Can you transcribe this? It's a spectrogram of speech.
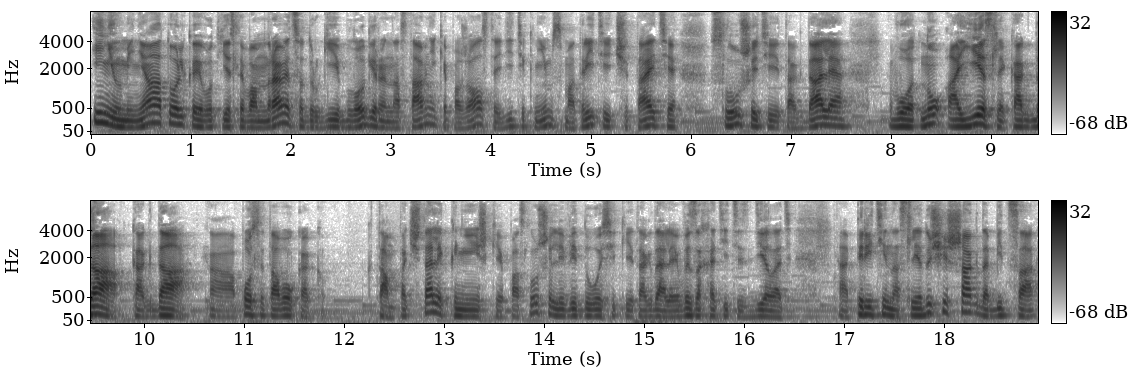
и не у меня только, и вот если вам нравятся другие блогеры, наставники, пожалуйста, идите к ним, смотрите, читайте, слушайте и так далее. Вот, ну а если, когда, когда, после того, как там почитали книжки, послушали видосики и так далее, вы захотите сделать, а, перейти на следующий шаг, добиться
